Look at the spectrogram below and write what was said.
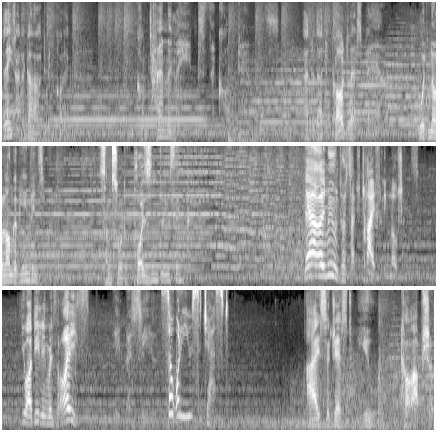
Later, the guard will collect them. Contaminate the contents. And that godless pair would no longer be invincible. Some sort of poison, do you think? They are immune to such trifling notions. You are dealing with Wraith, imbecile. So what do you suggest? I suggest you, corruption.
